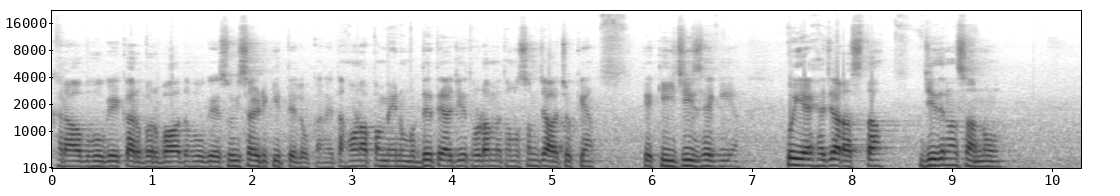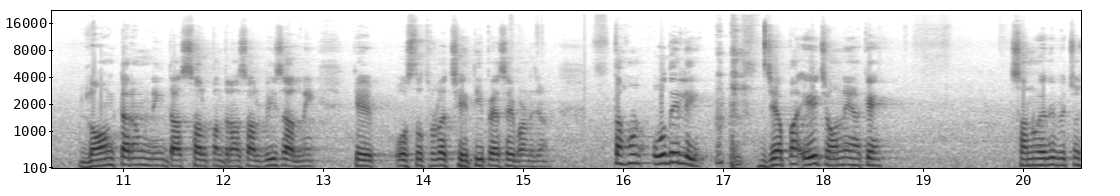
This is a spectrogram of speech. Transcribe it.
ਖਰਾਬ ਹੋ ਗਏ, ਘਰ ਬਰਬਾਦ ਹੋ ਗਏ ਸੁਸਾਈਡ ਕੀਤੇ ਲੋਕਾਂ ਨੇ, ਤਾਂ ਹੁਣ ਆਪਾਂ ਮੇਨ ਮੁੱਦੇ ਤੇ ਆ ਜੀ ਥੋੜਾ ਮੈਂ ਤੁਹਾਨੂੰ ਸਮਝਾ ਚੁੱਕਿਆ ਕਿ ਕੀ ਚੀਜ਼ ਹੈਗੀ ਆ। ਕੋਈ ਇਹੋ ਜਿਹਾ ਰਸਤਾ ਜਿਹਦੇ ਨਾਲ ਸਾਨੂੰ ਲੌਂਗ ਟਰਮ ਨਹੀਂ 10 ਸਾਲ 15 ਸਾਲ 20 ਸਾਲ ਨਹੀਂ, ਕਿ ਉਸ ਤੋਂ ਥੋੜਾ ਛੇਤੀ ਪੈਸੇ ਬਣ ਜਾਣ। ਤਾਂ ਹੁਣ ਉਹਦੇ ਲਈ ਜੇ ਆਪਾਂ ਇਹ ਚਾਹੁੰਦੇ ਆ ਕਿ ਸਾਨੂੰ ਇਹਦੇ ਵਿੱਚੋਂ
